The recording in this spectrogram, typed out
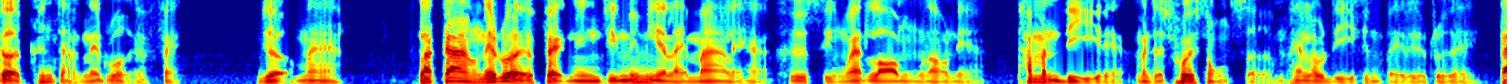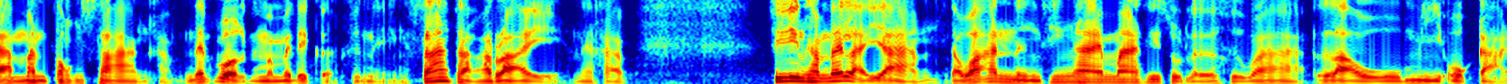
เกิดขึ้นจาก network effect เยอะมากหลักการของ network effect เนี่ยจริงๆไม่มีอะไรมากเลยฮะคือสิ่งแวดล้อมของเราเนี่ยถ้ามันดีเนี่ยมันจะช่วยส่งเสริมให้เราดีขึ้นไปเรื่อยๆ แต่มันต้องสร้างครับ network นี่มันไม่ได้เกิดขึ้นเอง สร้างจากอะไรนะครับ จริงๆทำได้หลายอย่าง แต่ว่าอันหนึ่งที่ง่ายมากที่สุดเลยก็คือว่าเรามีโอกาส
